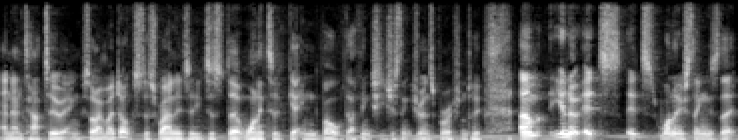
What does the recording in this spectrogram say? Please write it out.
and then tattooing. Sorry, my dog's just ran randomly just uh, wanting to get involved. I think she just thinks you're inspirational too. Um, you know, it's it's one of those things that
